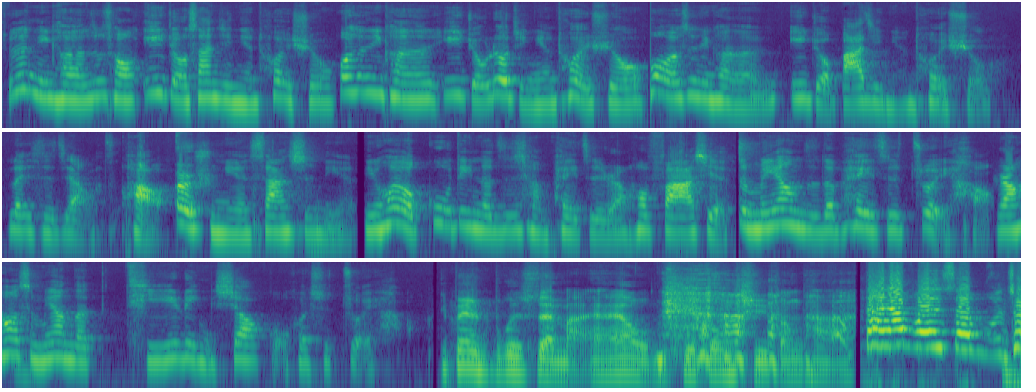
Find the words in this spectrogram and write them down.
就是你可能是从一九三几年退休，或者你可能一九六几年退休，或者是你可能一九八几年退休。类似这样子，好，二十年、三十年，你会有固定的资产配置，然后发现什么样子的配置最好，然后什么样的提领效果会是最好。一般人不会算嘛，还要我们贴工具帮他。大家不会算不重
